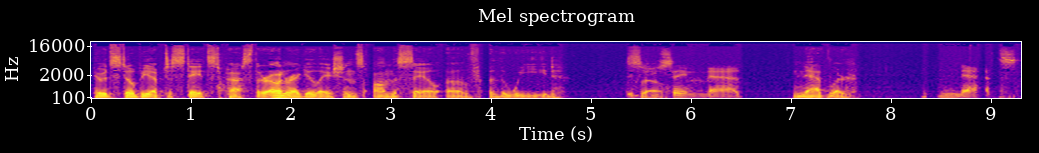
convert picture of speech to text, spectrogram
It would still be up to states to pass their own regulations on the sale of the weed. Did so, you say nad? Nadler, Nats.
